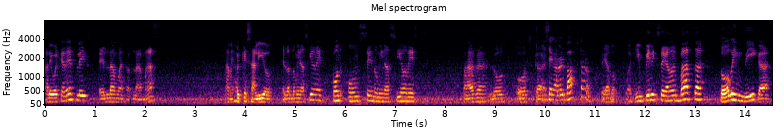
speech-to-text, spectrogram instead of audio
al igual que Netflix, es la, mejor- la más la mejor que salió en las nominaciones con 11 nominaciones para los Oscars. Y se ganó el BAFTA. Se ganó. Joaquín Phoenix se ganó el Basta. Todo indica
